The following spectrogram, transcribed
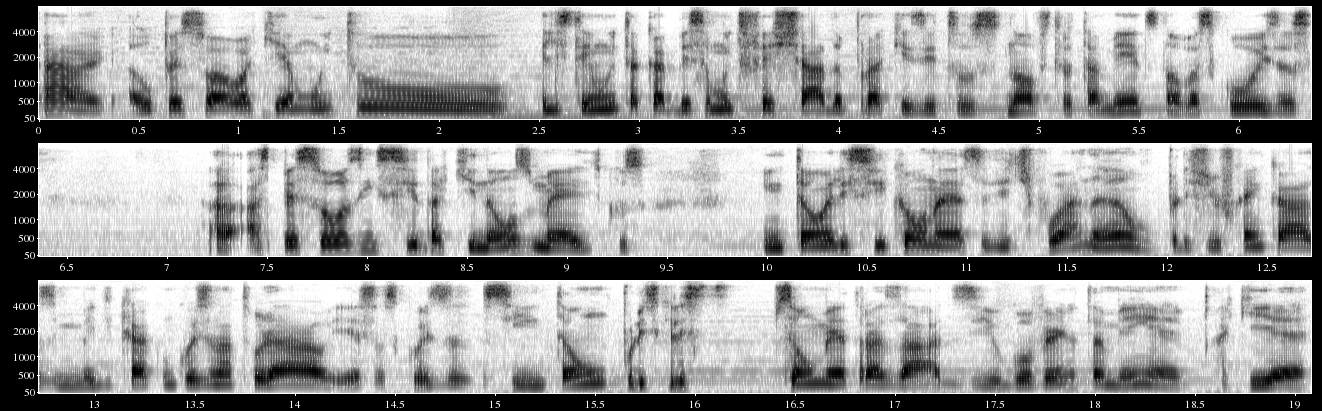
ah, o pessoal aqui é muito. Eles têm muita cabeça muito fechada para quesitos novos tratamentos, novas coisas. As pessoas em si daqui, não os médicos. Então eles ficam nessa de tipo, ah não, prefiro ficar em casa, me medicar com coisa natural e essas coisas assim. Então por isso que eles são meio atrasados e o governo também é aqui é,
